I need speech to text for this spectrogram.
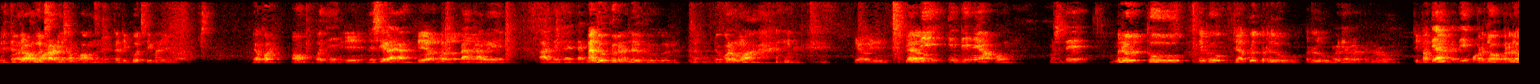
Ditolong. Tadi kuat sih mari. Ya apa? Oh, berarti Iya. ya sila ya. Iya. Tak gawe ada tetek. Nandukur, nandukur. Dukur mah. Ya ini. Jadi intinya apa? Maksudnya menurutku itu diupload perlu, perlu. oh dia perlu. Di Berarti podo perlu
